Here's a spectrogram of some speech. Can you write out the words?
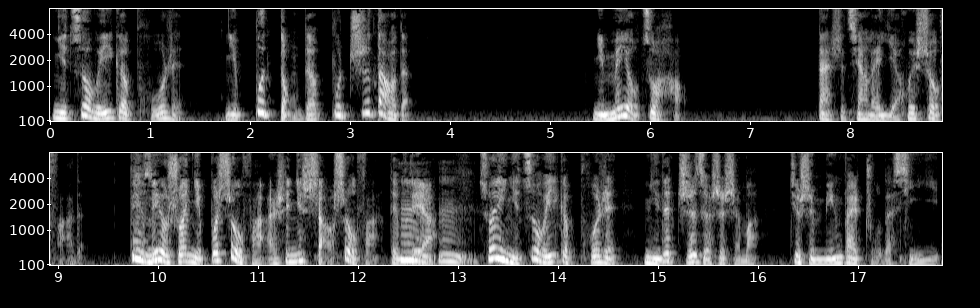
你作为一个仆人，你不懂得、不知道的，你没有做好，但是将来也会受罚的，并没有说你不受罚，而是你少受罚，对不对啊、嗯嗯所以你作为一个仆人，你的职责是什么？就是明白主的心意，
